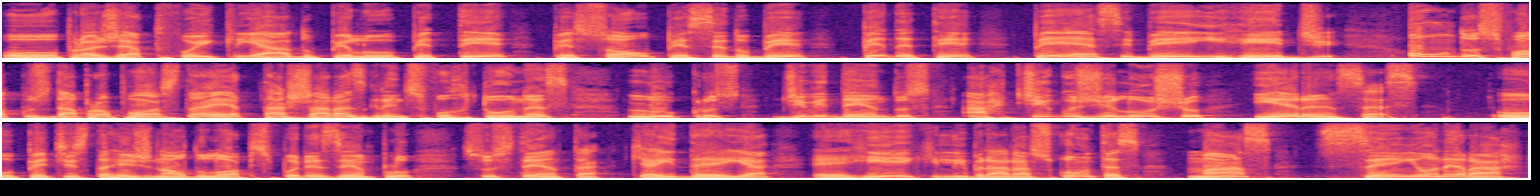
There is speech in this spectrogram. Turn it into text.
O projeto foi criado pelo PT, PSOL, PCdoB, PDT, PSB e Rede. Um dos focos da proposta é taxar as grandes fortunas, lucros, dividendos, artigos de luxo e heranças. O petista Reginaldo Lopes, por exemplo, sustenta que a ideia é reequilibrar as contas, mas sem onerar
